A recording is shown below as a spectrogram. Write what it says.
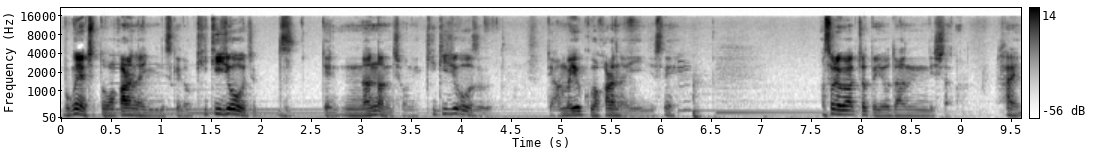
僕にはちょっとわからないんですけど聞き上手っって何なんでしょうね。聞き上手ってあんまよくわからないですね。それはちょっと余談でした。はい。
